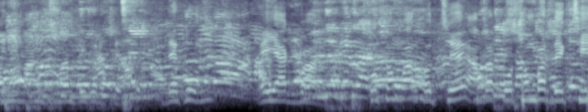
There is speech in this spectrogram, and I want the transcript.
তিনি মানুষ মানতে করেছে দেখুন এই একবার। প্রথমবার হচ্ছে আমরা প্রথমবার দেখছি।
